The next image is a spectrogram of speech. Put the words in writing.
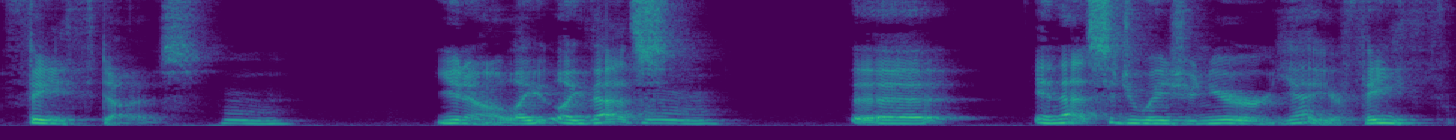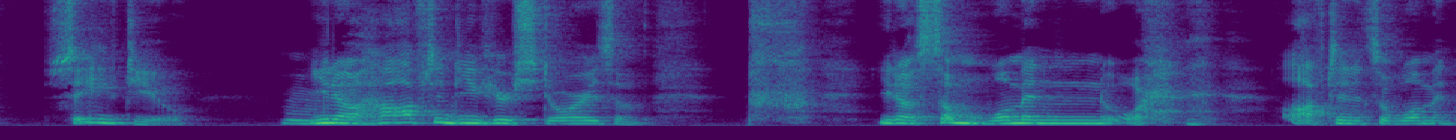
faith does. Hmm. You know, like like that's hmm. uh, in that situation. Your yeah, your faith saved you. Hmm. You know, how often do you hear stories of you know some woman or often it's a woman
